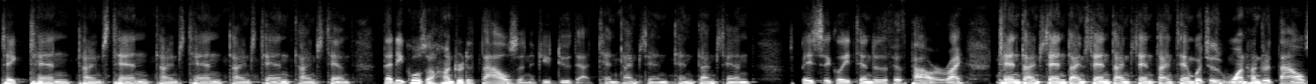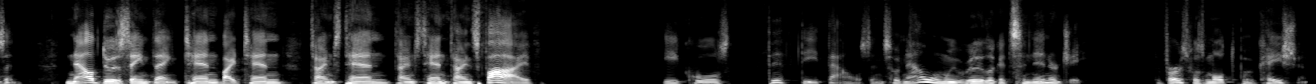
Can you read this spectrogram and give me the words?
Take 10 times 10 times 10 times 10 times 10. That equals 100,000 if you do that. 10 times 10, 10 times 10, basically 10 to the fifth power, right? 10 times 10 times 10 times 10 times 10, which is 100,000. Now do the same thing. 10 by 10 times 10 times 10 times 5 equals 50,000. So now when we really look at synergy, the first was multiplication.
